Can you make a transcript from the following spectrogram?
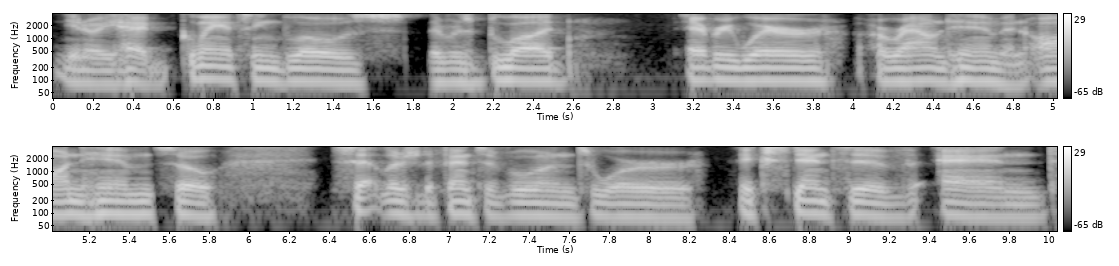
You know, he had glancing blows. There was blood everywhere around him and on him. So Settler's defensive wounds were extensive and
